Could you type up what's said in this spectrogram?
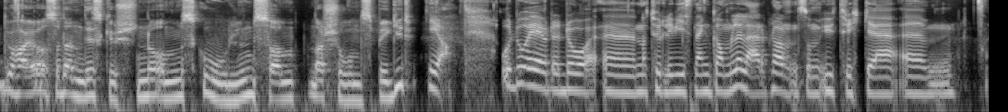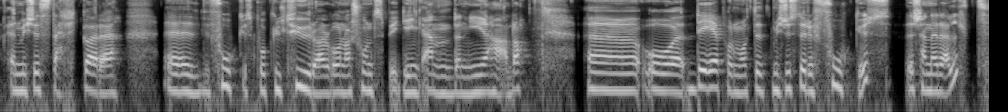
du har jo også denne diskursen om skolen som nasjonsbygger. Ja, og da er jo det da eh, naturligvis den gamle læreplanen som uttrykker eh, en mye sterkere eh, fokus på kulturarv og nasjonsbygging enn den nye her, da. Eh, og det er på en måte et mye større fokus generelt,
